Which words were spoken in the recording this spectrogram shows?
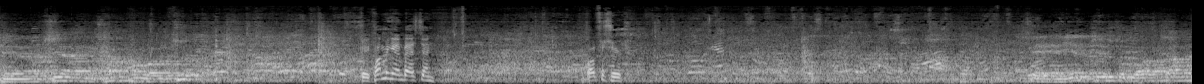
Kan jeg annoncere en kamp på mål 2? Okay, kom igen, Bastian. Godt forsøg. Kan jeg have hjælp til at stå godt sammen?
